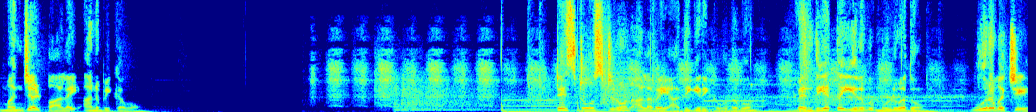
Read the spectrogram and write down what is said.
மஞ்சள் பாலை அனுபவிக்கவும். டெஸ்டோஸ்டிரோன் அளவை அதிகரிக்க உதவும். வெந்தயத்தை இரவு முழுவதும் ஊற வச்சு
